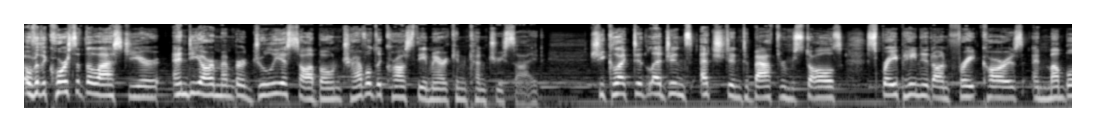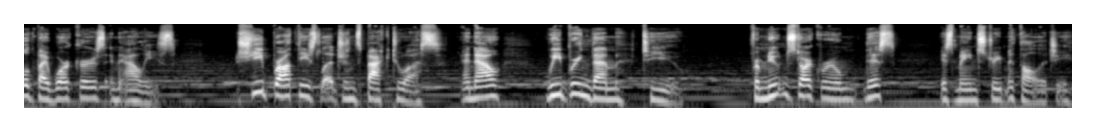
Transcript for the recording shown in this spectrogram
Over the course of the last year, NDR member Julia Sawbone traveled across the American countryside. She collected legends etched into bathroom stalls, spray painted on freight cars, and mumbled by workers in alleys. She brought these legends back to us, and now we bring them to you. From Newton's Dark Room, this is Main Street Mythology.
